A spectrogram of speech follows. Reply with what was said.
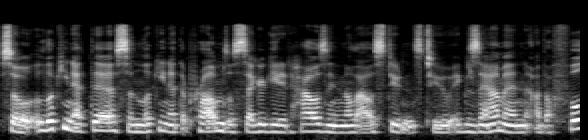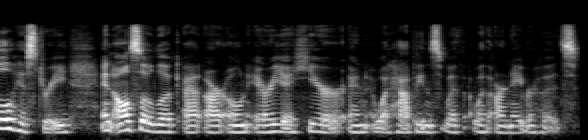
So looking at this and looking at the problems of segregated housing allows students to examine the full history and also look at our own area here and what happens with, with our neighborhoods.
